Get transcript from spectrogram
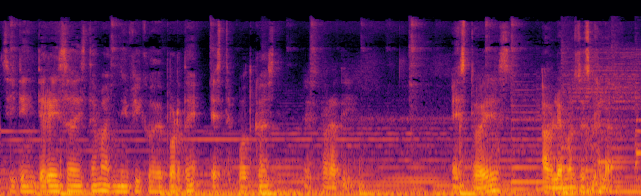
Si te interesa este magnífico deporte, este podcast es para ti. Esto es Hablemos de Escalada.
